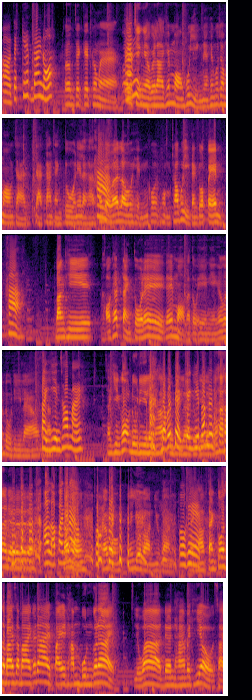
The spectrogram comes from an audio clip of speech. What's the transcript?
เอ่อแจ็คเก็ตได้เนาะ เพิ่มแจ็คเก็ตเข้ามางั้จนริงๆเนี่ยเวลาเข้มมองผู้หญิงเนี่ยเข้มก็จะมองจากจากการแต่งตัวนี่แหละครับค่ะ ถ้าเกิดว่าเราเห็นคนผมชอบผู้หญิงแต่งตัวเป็น ค่ะ บางทีขอแค่แต่งตัวได้ได้เหมาะกับตัวเองเองก็ดูดีแล้วใส่นะครับยีนชอบไหม ใส่ยีนก็ดูดีเลยครับเดี๋ยวไปเบรกดูเกงยีนแป๊บนึงเดี๋ยวเดี๋ยวเดี๋ยวเดี๋ยวเอาเหรอไปไม่ได้เหรอครับผมยังอยู่ก่อนอยู่ก่อนโอเคนะครับแต่งตัวสบายๆก็ได้ไปทำบุญก็ได้ หรือว่าเดินทางไปเที่ยวใส่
